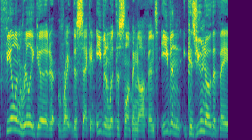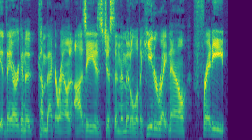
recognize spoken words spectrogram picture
feeling really good right this second, even with the slumping offense, even because you know that they they are going to come back around. Ozzy is just in the middle of a heater right now. Freddie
